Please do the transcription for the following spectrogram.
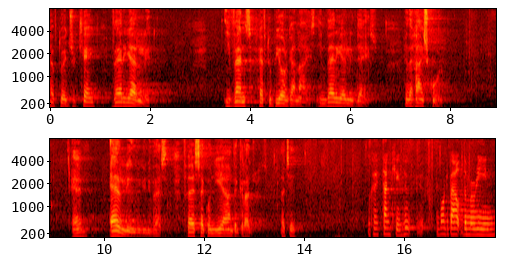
have to educate very early. Events have to be organized in very early days, in the high school, and early in the university, first, second year undergraduate. That's it. Okay, thank you. What about the marine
